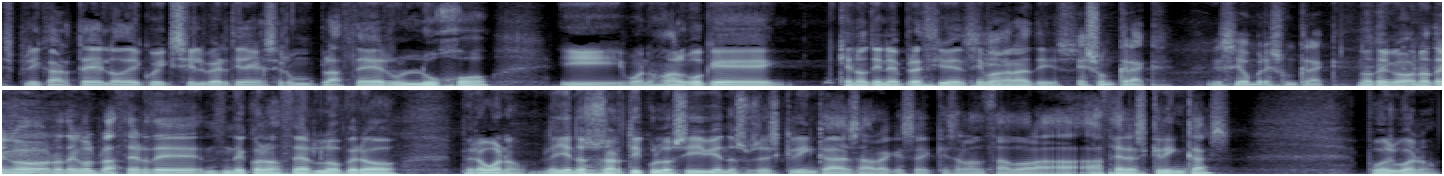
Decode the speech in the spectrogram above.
explicarte lo de Quicksilver tiene que ser un placer, un lujo y bueno, algo que, que no tiene precio y encima Sí. gratis. es un crack ese hombre es un crack No tengo, no tengo, no tengo el placer de, de conocerlo, pero, pero bueno, leyendo sus artículos y viendo sus screencasts ahora que se, que se ha lanzado a, a hacer screencasts, pues bueno.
